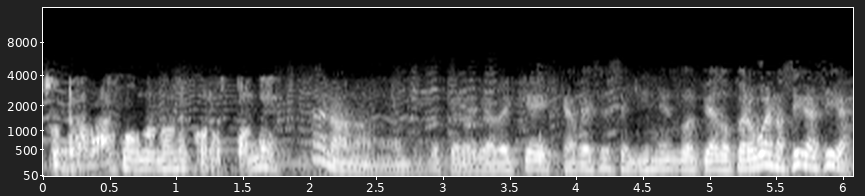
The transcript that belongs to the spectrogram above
su trabajo, a uno no le corresponde. Ah, no, no, no, pero ya ve que, que a veces el INE es golpeado. Pero bueno, siga, siga.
